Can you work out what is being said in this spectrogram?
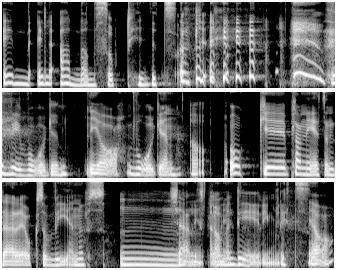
en eller annan sort hit. och det är vågen. ja, vågen. Ja. Och eh, planeten där är också Venus. Mm, ja, Kärleksplaneten. men det är rimligt. Ja.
